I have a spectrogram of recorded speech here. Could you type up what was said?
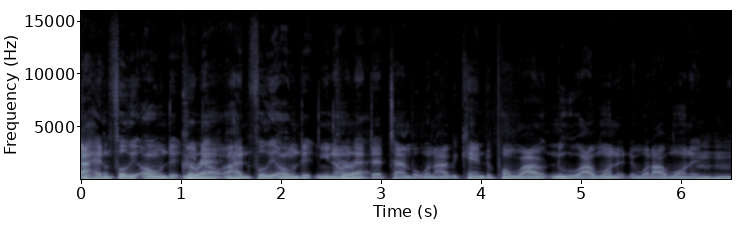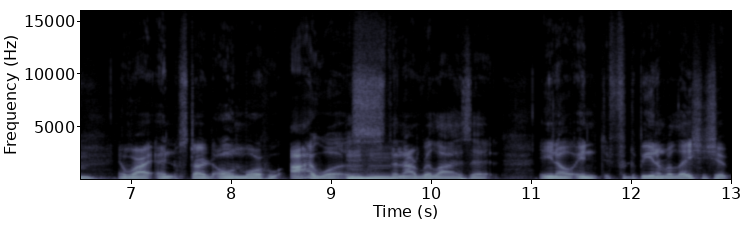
I hadn't fully owned it. You Correct. know, I hadn't fully owned it. You know, Correct. at that time. But when I became the point where I knew who I wanted and what I wanted, Mhm. and where I and started to own more who I was, Mhm. then I realized that, you know, in for to be in a relationship,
